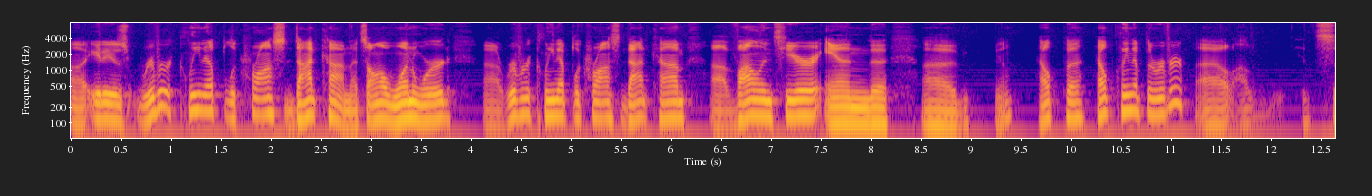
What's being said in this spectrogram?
uh, it is rivercleanuplacrosse.com. That's all one word. Uh, rivercleanuplacrosse.com. Uh, volunteer and uh, you know help help clean up the river. it's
